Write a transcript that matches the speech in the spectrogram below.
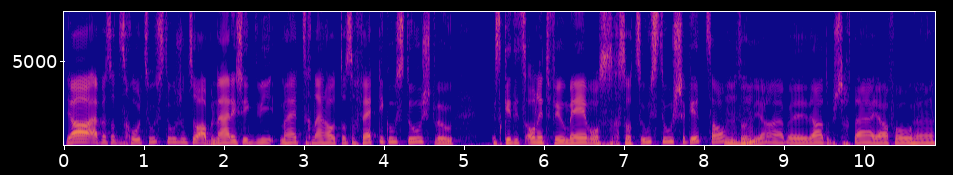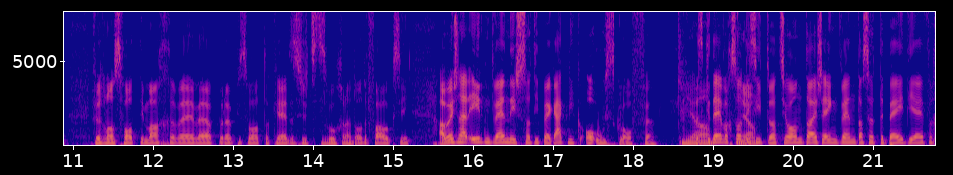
ja, eben so das kurz Austausch und so, aber dann ist irgendwie, man hat sich dann halt auch so fertig austauscht, weil es gibt jetzt auch nicht viel mehr, wo es sich so zu austauschen gibt. So. Mhm. Sondern, ja, eben, ja, du bist doch der, ja, voll. Hä. Vielleicht noch ein Foto machen, wenn, wenn jemand etwas will. Okay, das war jetzt das Wochenende auch der Fall. Gewesen. Aber weißt du, dann irgendwann ist so die Begegnung auch ausgelaufen. Ja. Es gibt einfach so ja. die Situation, da ist irgendwann, da sollten beide einfach,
